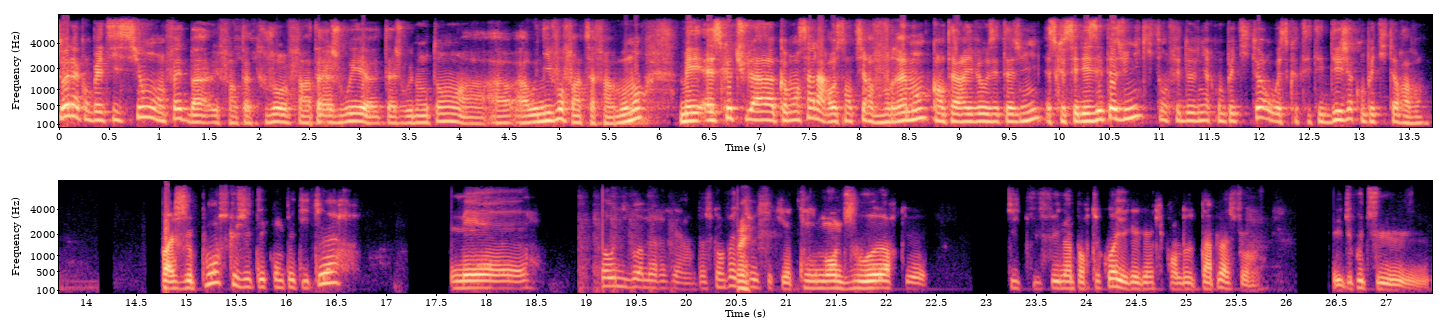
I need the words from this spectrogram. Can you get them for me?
Toi, la compétition, en fait, bah, enfin, t'as toujours, enfin, t'as joué, euh, t'as joué longtemps à, à- à haut niveau, enfin, ça fait un moment. Mais est-ce que tu l'as commencé à la ressentir vraiment quand t'es arrivé aux États-Unis? Est-ce que c'est les États-Unis qui t'ont fait devenir compétiteur ou est-ce que t'étais déjà compétiteur avant? Bah, je pense que j'étais compétiteur, mais euh, pas au niveau américain. Parce qu'en fait, Ouais. le truc, c'est qu'il y a tellement de joueurs que si tu fais n'importe quoi, il y a quelqu'un qui prend de ta place, tu vois. Et du coup, tu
